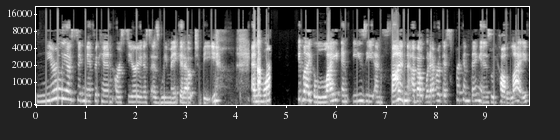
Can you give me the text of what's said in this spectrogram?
nearly as significant or serious as we make it out to be. And the more like light and easy and fun about whatever this freaking thing is we call life,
